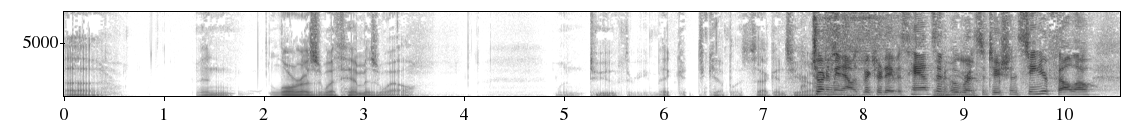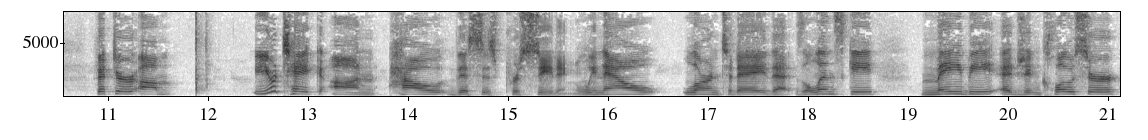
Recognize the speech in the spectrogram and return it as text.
uh, and Laura's with him as well. One, two, three. Make a couple of seconds here. Joining me now is Victor Davis Hanson, Hoover go. Institution Senior Fellow. Victor, um, your take on how this is proceeding. We now learn today that Zelensky may be edging closer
